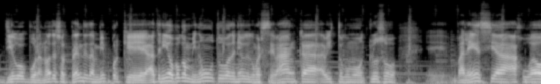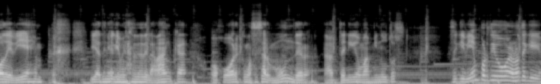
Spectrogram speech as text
Diego Buenanote sorprende también porque ha tenido pocos minutos, ha tenido que comerse banca, ha visto como incluso eh, Valencia ha jugado de 10 y ha tenido que mirar desde la banca, o jugadores como César Munder han tenido más minutos. Así que bien por Diego Buenanote que,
